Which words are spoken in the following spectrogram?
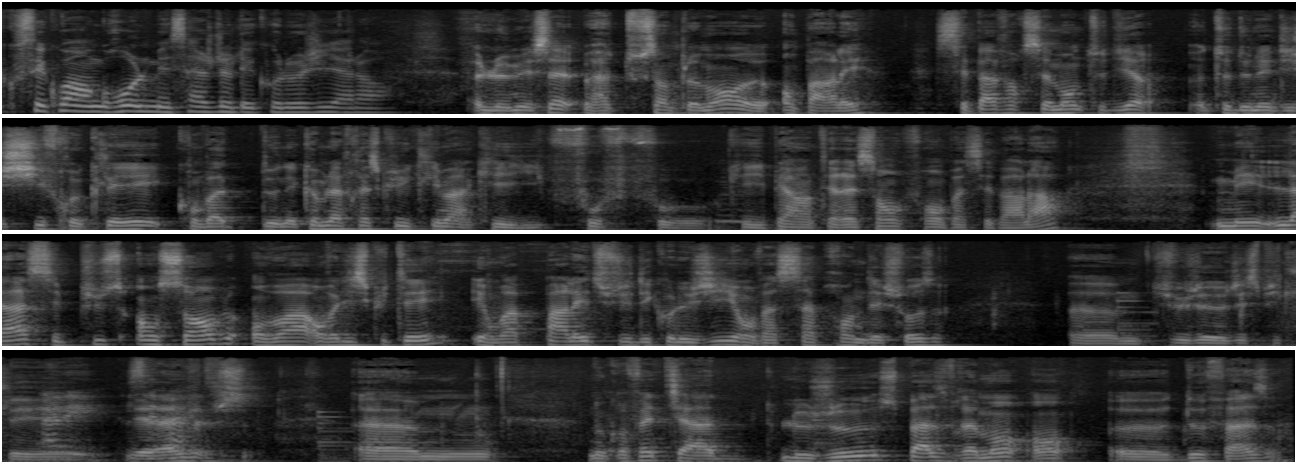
C'est quoi en gros le message de l'écologie alors? Le message, bah, tout simplement en parler. C'est pas forcément te dire, te donner des chiffres clés qu'on va te donner, comme la fresque du climat, qui, faut, faut, qui est hyper intéressant, faut en passer par là. Mais là, c'est plus ensemble, on va, on va discuter et on va parler de sujets d'écologie et on va s'apprendre des choses. Euh, tu veux que j'explique les, les règles euh, Donc en fait, y a, le jeu se passe vraiment en euh, deux phases.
